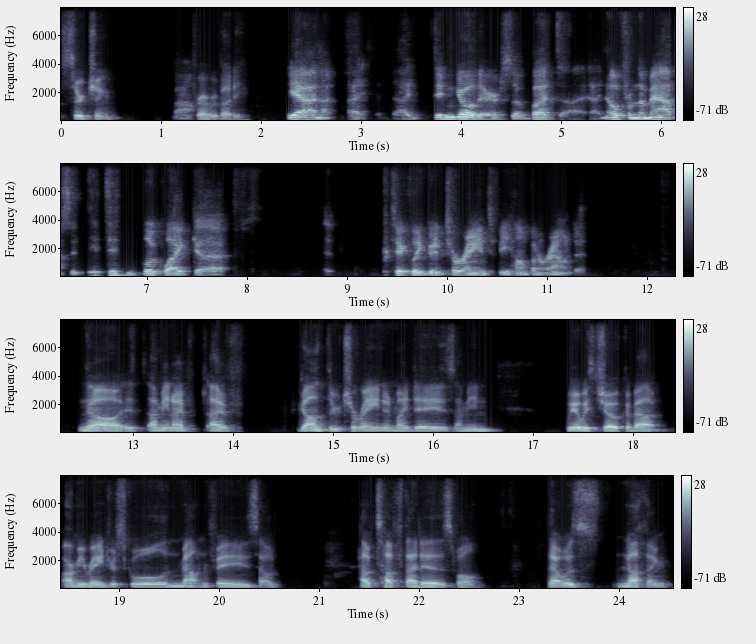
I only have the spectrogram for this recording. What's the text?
searching wow. for everybody. Yeah, and I, I didn't go there, so but I know from the maps it, it didn't look like uh, particularly good terrain to be humping around in. No, it, I mean I've I've gone through terrain in my days. I mean, we always joke about Army Ranger School and Mountain Phase, how how tough that is. Well, that was nothing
